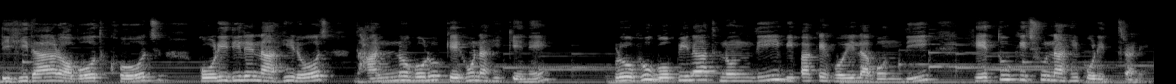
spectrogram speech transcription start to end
ডিহিদার অবোধ খোঁজ করি দিলে নাহি রোজ, ধান্য গরু কেহ নাহি কেনে। প্রভু গোপীনাথ নন্দী, বিপাকে হইলা বন্দী, হেতু কিছু নাহি পরিত্রাণে।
